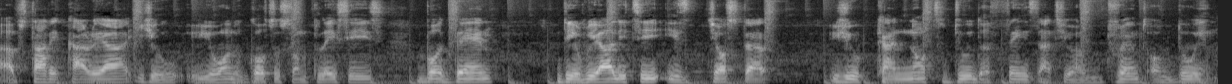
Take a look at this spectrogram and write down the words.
uh, start a career, you you want to go to some places, but then the reality is just that you cannot do the things that you have dreamt of doing.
